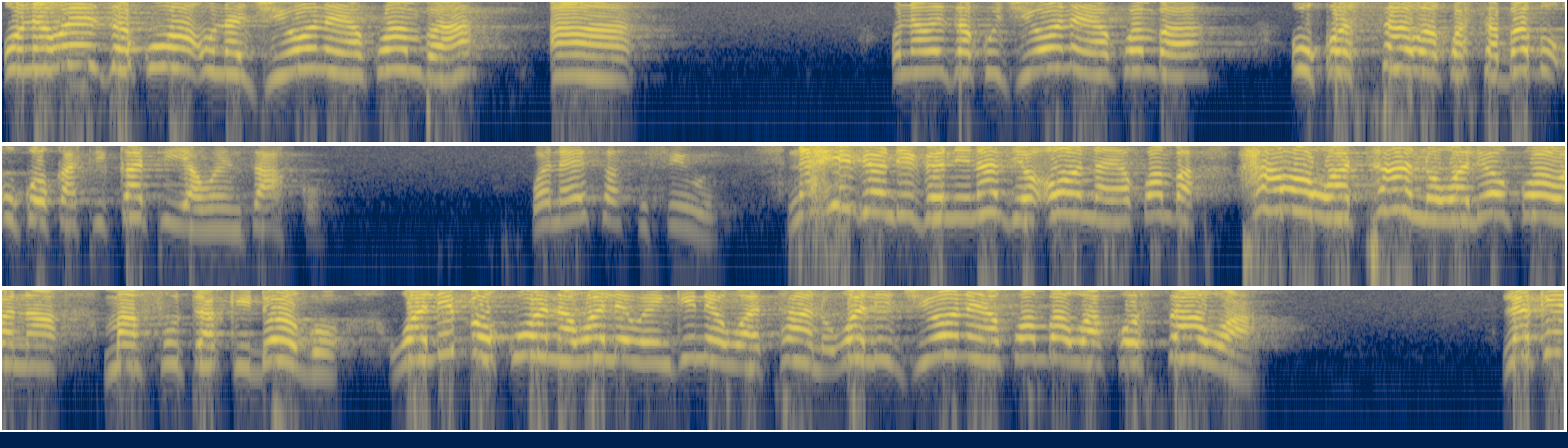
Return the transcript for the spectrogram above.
Unaweza kuwa unajiona ya kwamba uh, unaweza kujiona ya kwamba uko sawa kwa sababu uko katikati ya wenzako. Bwana yesu asifiwe. Na hivyo ndivyo ninavyoona ya kwamba hawa watano waliokuwa wana mafuta kidogo walipokuwa na wale wengine watano walijiona ya kwamba wako sawa. Lakini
